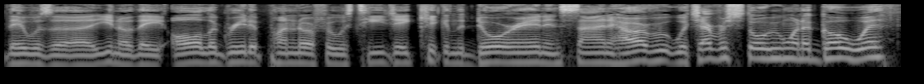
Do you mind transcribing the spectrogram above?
there was a you know they all agreed upon it, or if it was TJ kicking the door in and signing, however, whichever story we want to go with.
